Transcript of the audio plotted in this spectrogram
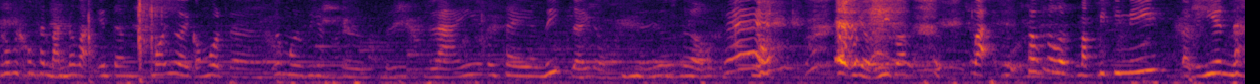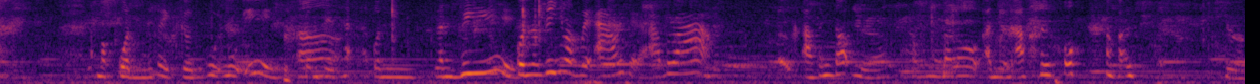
Không không săn bắn đâu bạn? Yên tâm. Mỗi người có một uh, ước mơ riêng. Ừ, tớ lái con xe jeep đấy rồi ok hiểu đi con bạn xong xong rồi mặc bikini. Tại vì điên là mặc quần nó phải kiểu bụi bụi ấy. À. quần thể thao quần lần di ấy. Quần là gì nhưng mà về áo thì phải là áo bra áo xanh tóc nữa. Áo ba lô. À nhớ áo ba lô. Áo ba lô. Được.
